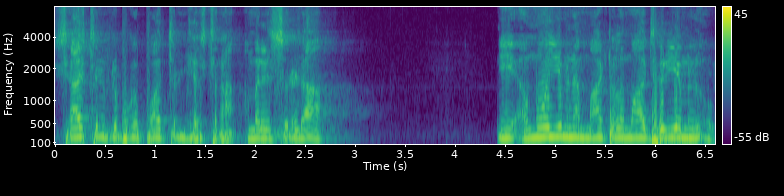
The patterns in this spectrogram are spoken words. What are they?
శాస్త్రం కృపకు పాత్రం చేస్తున్న అమరేశ్వరుడా నీ అమూల్యమైన మాటల మాధుర్యంలో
